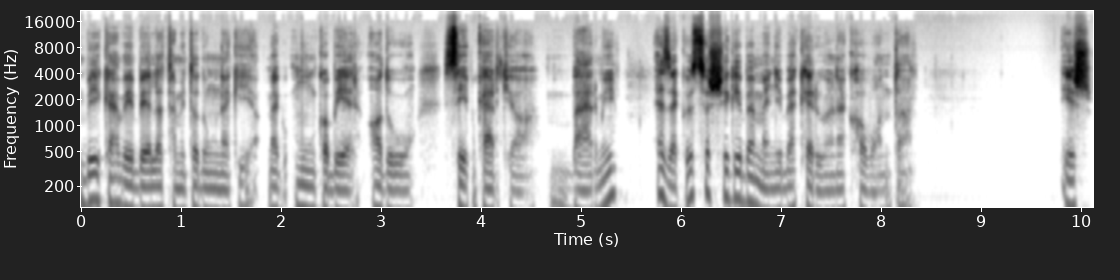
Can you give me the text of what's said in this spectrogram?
BKV bérlet, amit adunk neki, meg munkabér, adó, szép kártya, bármi, ezek összességében mennyibe kerülnek havonta. És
